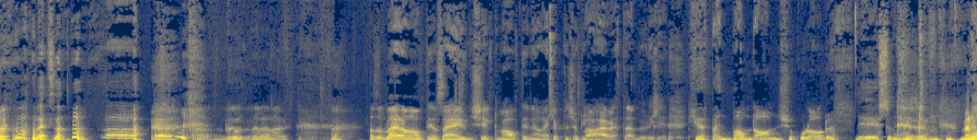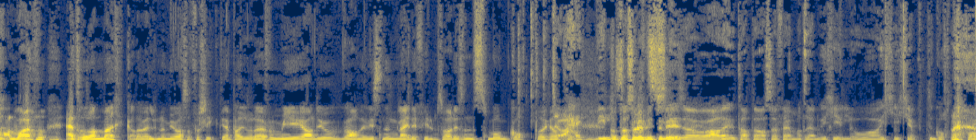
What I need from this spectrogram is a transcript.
det er sånn. Kort eller lang. Og så ble han alltid å si, jeg unnskyldte meg alltid når jeg kjøpte sjokolade. Jeg vet, jeg burde ikke kjøpe en banansjokolade. Det er så. Men han var jo, jeg tror han merket det veldig når vi var så forsiktige en periode, for vi hadde jo vanligvis en leide film, så var det sånn små godt. Det var helt vilt. Og så plutselig, så hadde jeg tatt av seg 35 kilo og ikke kjøpt godt på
